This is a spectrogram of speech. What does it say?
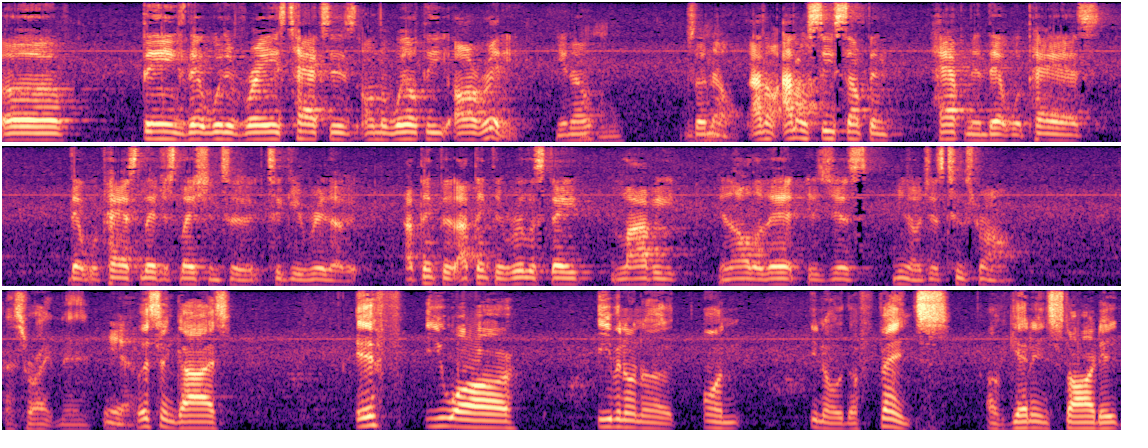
of things that would have raised taxes on the wealthy already. You know, mm-hmm. so mm-hmm. no, I don't. I don't see something happening that would pass that would pass legislation to to get rid of it. I think that I think the real estate lobby and all of that is just you know just too strong. That's right, man. Yeah. Listen, guys, if you are even on a on you know, the fence of getting started,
